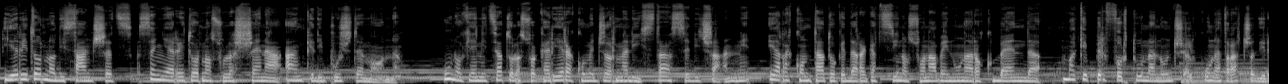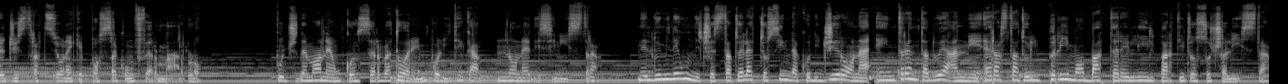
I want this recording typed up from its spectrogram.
il ritorno di Sanchez segna il ritorno sulla scena anche di Puigdemont, uno che ha iniziato la sua carriera come giornalista a 16 anni e ha raccontato che da ragazzino suonava in una rock band, ma che per fortuna non c'è alcuna traccia di registrazione che possa confermarlo. Puigdemont è un conservatore in politica, non è di sinistra. Nel 2011 è stato eletto sindaco di Girona e in 32 anni era stato il primo a battere lì il Partito Socialista.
